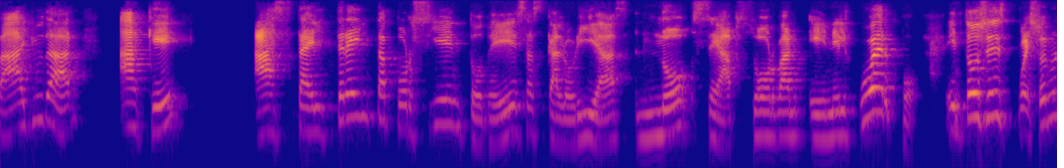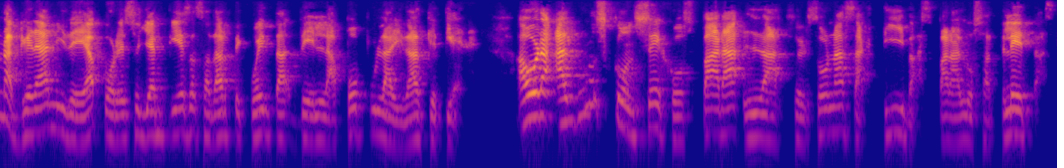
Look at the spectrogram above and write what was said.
va a ayudar a que hasta el 30% de esas calorías no se absorban en el cuerpo. Entonces, pues son una gran idea, por eso ya empiezas a darte cuenta de la popularidad que tienen. Ahora, algunos consejos para las personas activas, para los atletas.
